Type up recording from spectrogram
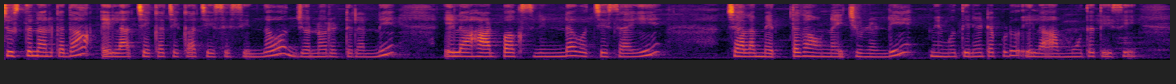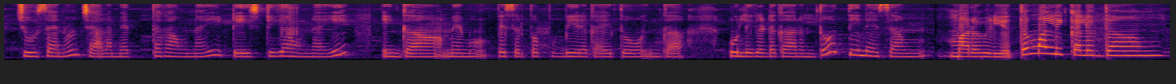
చూస్తున్నారు కదా ఎలా చెక చెక చేసేసిందో జొన్న రొట్టెలన్నీ ఇలా హాట్ బాక్స్ నిండా వచ్చేసాయి చాలా మెత్తగా ఉన్నాయి చూడండి. మేము తినేటప్పుడు ఇలా మూత తీసి చూశాను. చాలా మెత్తగా ఉన్నాయి టేస్టీగా ఉన్నాయి. ఇంకా మేము పెసరపప్పు బీరకాయతో ఇంకా ఉల్లిగడ్డ కారంతో తినేసాం. మరో వీడియోతో మళ్ళీ కలుద్దాం.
